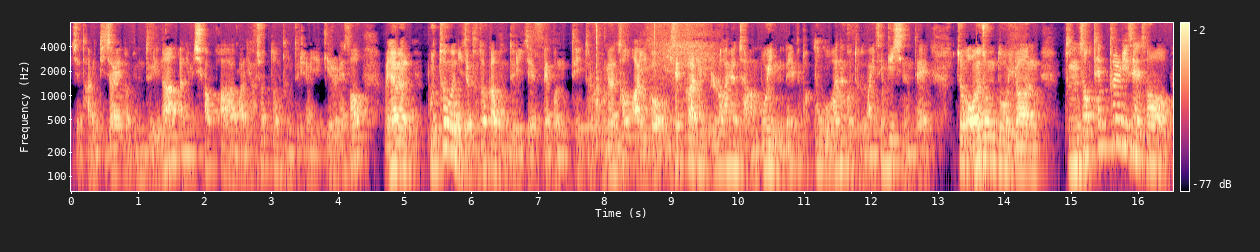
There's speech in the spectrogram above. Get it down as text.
이제 다른 디자이너 분들이나 아니면 시각화 많이 하셨던 분들이랑 얘기를 해서 왜냐면 보통은 이제 분석가 분들이 이제 매번 데이터를 보면서 아 이거 이 색깔로 하면 잘 안 보이는데 이렇게 바꾸고 하는 것들도 많이 생기시는데 좀 어느 정도 이런 분석 템플릿에서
